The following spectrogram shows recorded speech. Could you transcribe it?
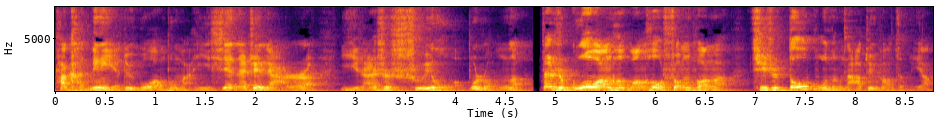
她肯定也对国王不满意。现在这俩人啊，已然是水火不容了。但是国王和王后双方啊，其实都不能拿对方怎么样。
